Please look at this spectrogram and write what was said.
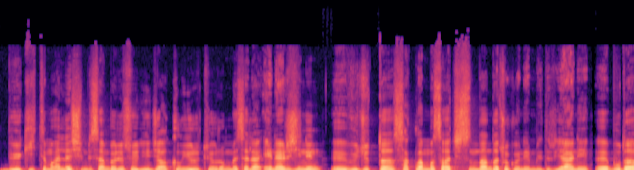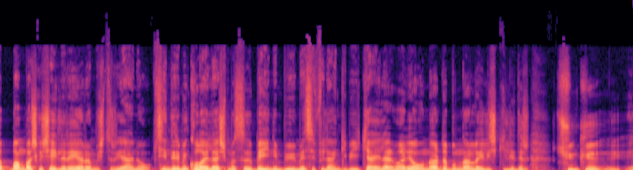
Büyük ihtimalle şimdi sen böyle söyleyince akıl yürütüyorum. Mesela enerjinin e, vücutta saklanması açısından da çok önemlidir. Yani e, bu da bambaşka şeylere yaramıştır. Yani sindirimin kolaylaşması, beynin büyümesi falan gibi hikayeler var ya onlar da bunlarla ilişkilidir. Çünkü e,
